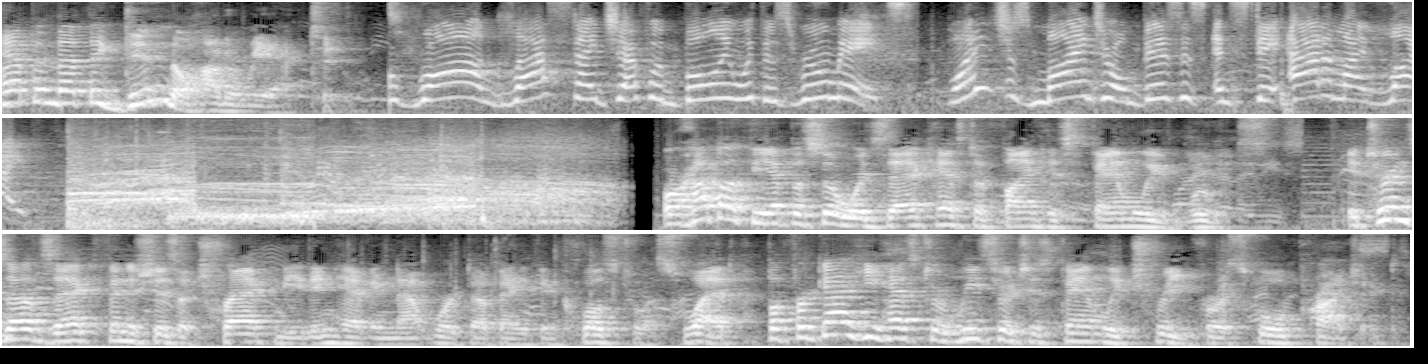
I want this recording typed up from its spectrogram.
Happened that they didn't know how to react to? Wrong. Last night Jeff went bowling with his roommates. Why don't you just mind your own business and stay out of my life? Or how about the episode where Zach has to find his family roots? It turns out Zach finishes a track meeting, having not worked up anything close to a sweat, but forgot he has to research his family tree for a school project.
